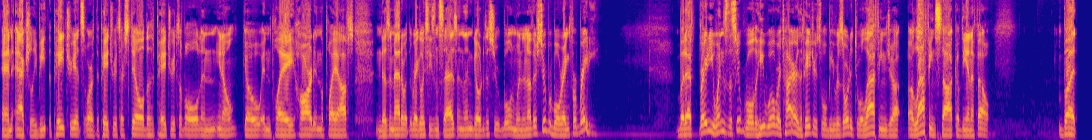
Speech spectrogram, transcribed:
and actually beat the Patriots, or if the Patriots are still the Patriots of old and, you know, go and play hard in the playoffs. It doesn't matter what the regular season says, and then go to the Super Bowl and win another Super Bowl ring for Brady. But if Brady wins the Super Bowl, he will retire, and the Patriots will be resorted to a laughing jo- a laughing stock of the NFL. But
